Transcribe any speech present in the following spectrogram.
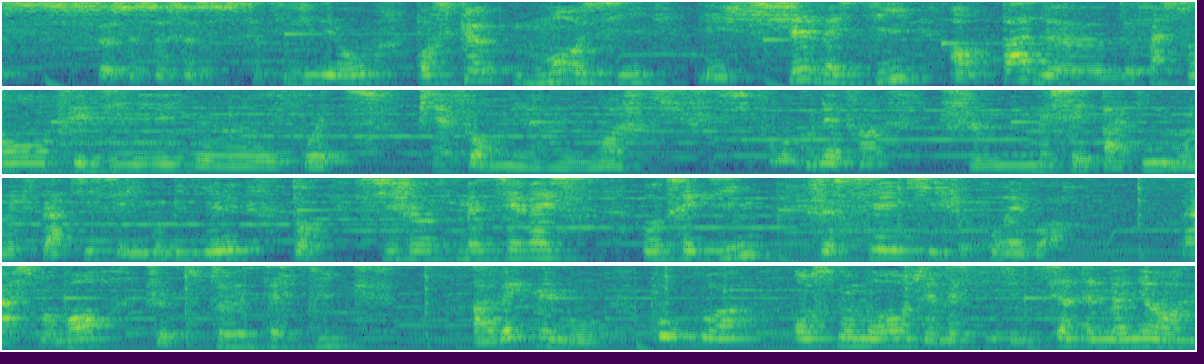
cette vidéo, parce que moi aussi, j'investis, alors pas de, façon trading, euh, il faut être bien formé. Hein. moi, il faut reconnaître, hein, je ne m'essaye pas tout, mon expertise c'est l'immobilier. Donc, si je m'intéresse au trading, je sais qui je pourrais voir. Mais à ce moment, je te t'explique avec mes mots pourquoi en ce moment j'investis d'une certaine manière en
